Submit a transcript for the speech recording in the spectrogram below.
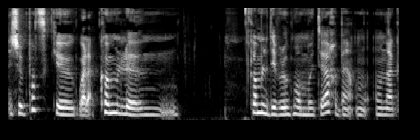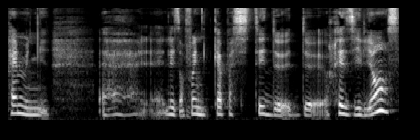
je pense que voilà comme le développement moteur ben on a quand même une euh, les enfants ont une capacité de, résilience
